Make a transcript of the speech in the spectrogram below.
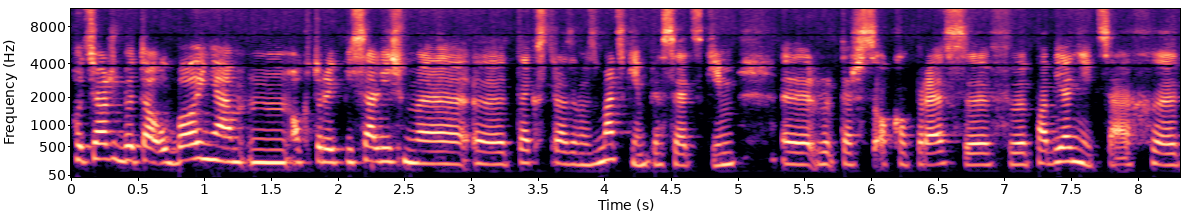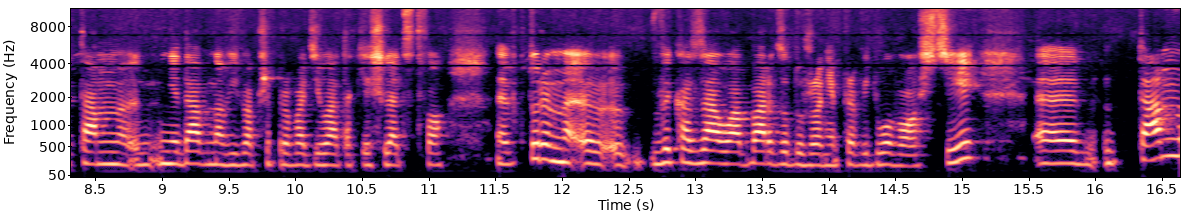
Chociażby ta ubojnia, mm, o której pisaliśmy e, tekst razem z Maćkiem Piaseckim, e, też z Okopres w Pabianicach. Tam niedawno Viva przeprowadziła takie śledztwo, w którym wykazała bardzo dużo nieprawidłowości. Tam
